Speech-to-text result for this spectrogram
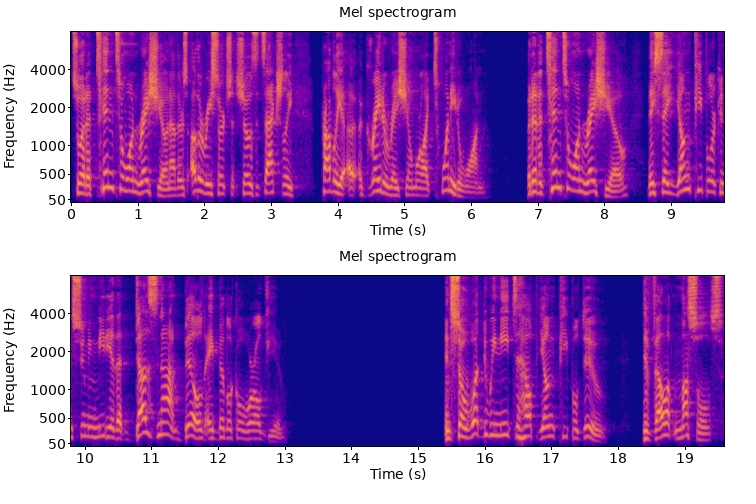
So at a 10 to 1 ratio, now there's other research that shows it's actually probably a, a greater ratio, more like 20 to 1. But at a 10 to 1 ratio, they say young people are consuming media that does not build a biblical worldview. And so, what do we need to help young people do? Develop muscles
